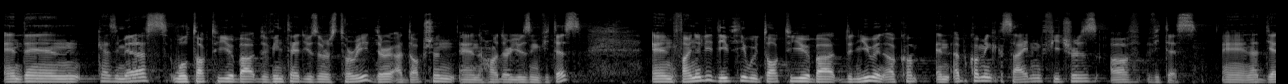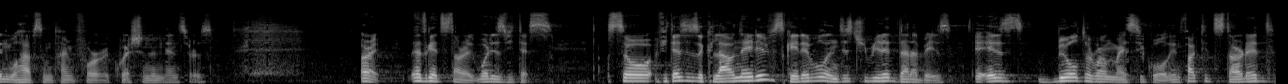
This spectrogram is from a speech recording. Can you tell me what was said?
And then Kazimieras will talk to you about the Vinted user story, their adoption, and how they're using Vitess. And finally, Deepthi will talk to you about the new and, and upcoming exciting features of Vitess. And at the end, we'll have some time for questions and answers. All right, let's get started. What is Vitess? So Vitess is a cloud-native, scalable, and distributed database. It is built around MySQL. In fact, it started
